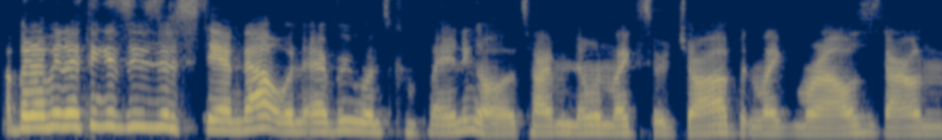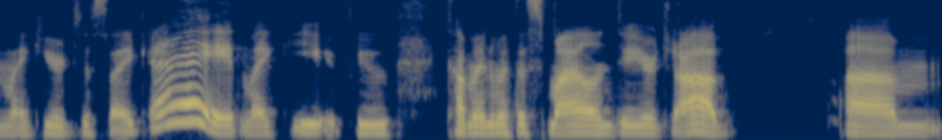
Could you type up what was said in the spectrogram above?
But I mean, I think it's easy to stand out when everyone's complaining all the time and no one likes their job and like morale's down and like you're just like, hey, and like you if you come in with a smile and do your job. Um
